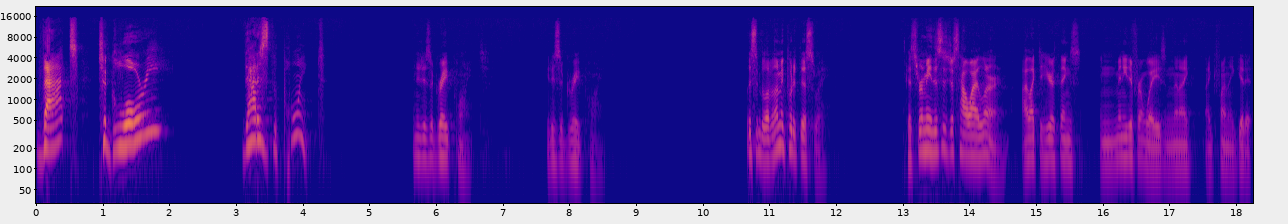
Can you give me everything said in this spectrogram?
that to glory? That is the point. And it is a great point. It is a great point. Listen, beloved, let me put it this way. Because for me, this is just how I learn. I like to hear things in many different ways, and then I, I finally get it.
